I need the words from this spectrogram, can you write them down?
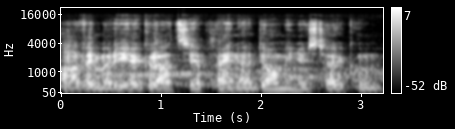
Ave Maria, gratia plena Dominus tecum,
